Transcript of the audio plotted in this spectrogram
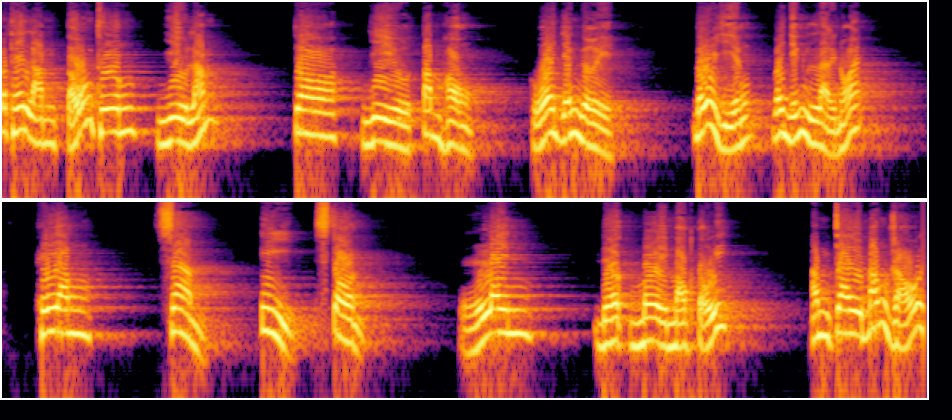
có thể làm tổn thương nhiều lắm cho nhiều tâm hồn của những người đối diện với những lời nói khi ông Sam E. Stone lên được 11 tuổi, ông chơi bóng rổ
